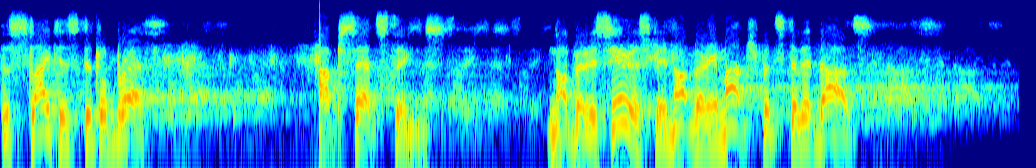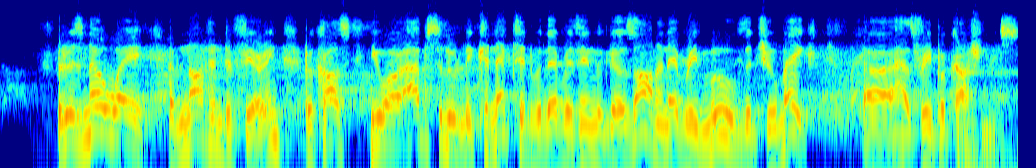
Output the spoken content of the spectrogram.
The slightest little breath upsets things. Not very seriously, not very much, but still it does. There is no way of not interfering because you are absolutely connected with everything that goes on, and every move that you make uh, has repercussions.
